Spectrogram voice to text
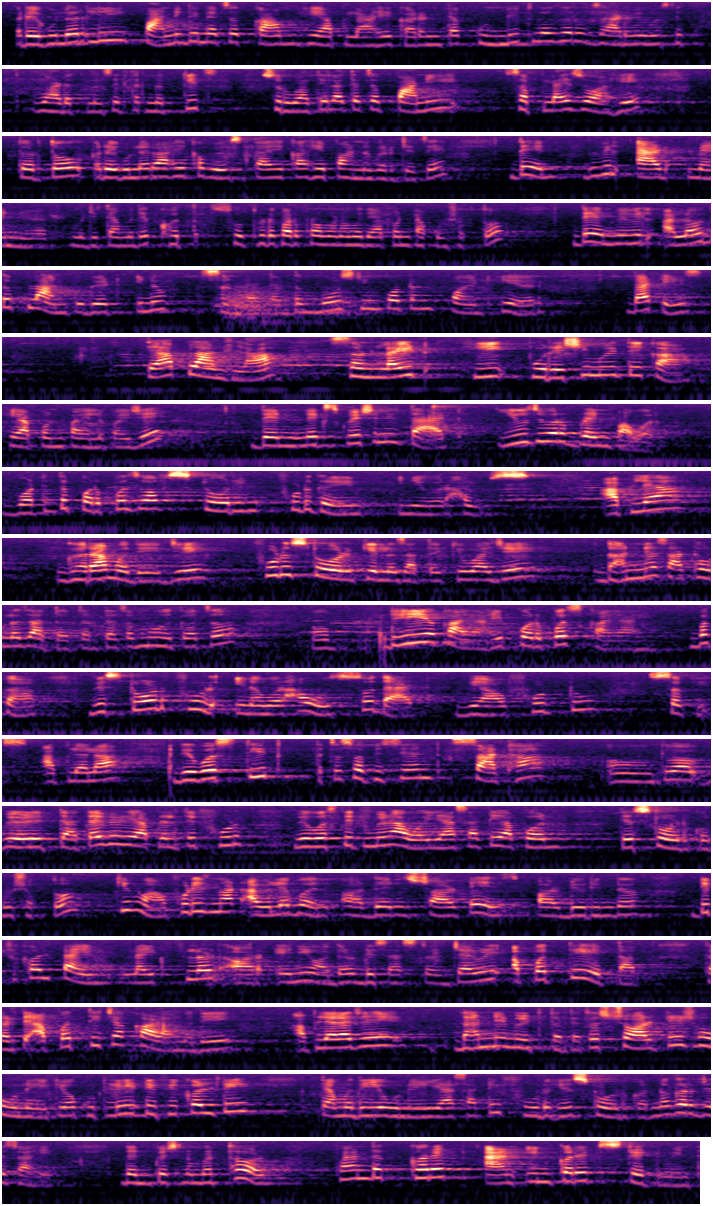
रेग्युलरली पाणी देण्याचं काम हे आपलं आहे कारण त्या कुंडीतलं जर झाड व्यवस्थित वाढत नसेल तर नक्कीच सुरुवातीला त्याचं पाणी सप्लाय जो आहे तर तो रेग्युलर आहे का व्यवस्थित आहे का हे पाहणं गरजेचं आहे. Then we will add manure म्हणजे त्यामध्ये खत सो थोड्याफार प्रमाणामध्ये आपण टाकू शकतो. Then we will allow the plant to get enough sunlight at the most important point here that is त्या प्लांटला सनलाईट ही पुरेशी मिळते का हे आपण पाहिलं पाहिजे. Then next question is that use your brain power what is the purpose of storing food grain in your house आपल्या घरामध्ये जे फूड स्टोअर केलं जातं किंवा जे धान्य साठवलं जातं तर त्याचं महत्त्वाचं ध्येय काय आहे? पर्पज काय आहे? बघा we stored food in our house so that we have food to suffice आपल्याला व्यवस्थित त्याचं सफिशियंट साठा किंवा वेळ त्या त्यावेळी आपल्याला ते फूड व्यवस्थित मिळावं यासाठी आपण ते स्टोअर करू शकतो. किंवा food is not available or there is shortage or during the difficult time like flood or any other disaster ज्यावेळी आपत्ती येतात तर त्या आपत्तीच्या काळामध्ये आपल्याला जे धान्य मिळतं तर त्याचं शॉर्टेज होऊ नये किंवा कुठलीही डिफिकल्टी त्यामध्ये येऊ नये यासाठी फूड हे स्टोअर करणं गरजेचं आहे. Then question number third find the correct and incorrect statement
